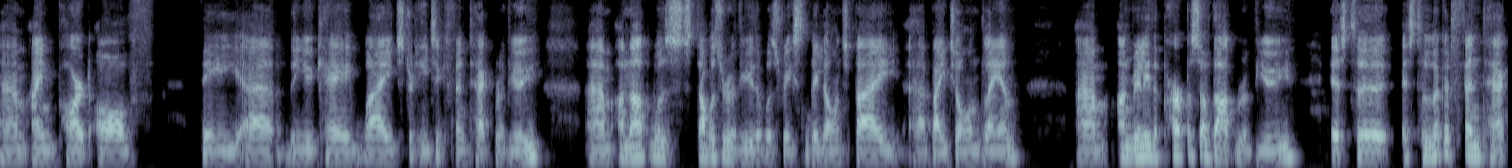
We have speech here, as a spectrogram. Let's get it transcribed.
Um, I'm part of the uh, the UK wide strategic fintech review, um, and that was that was a review that was recently launched by uh, by John Glen. Um, and really, the purpose of that review is to is to look at fintech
